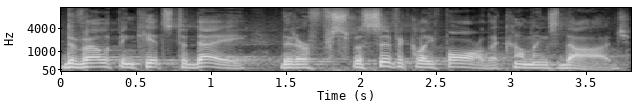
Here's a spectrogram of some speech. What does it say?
developing kits today that are specifically for the Cummins Dodge.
